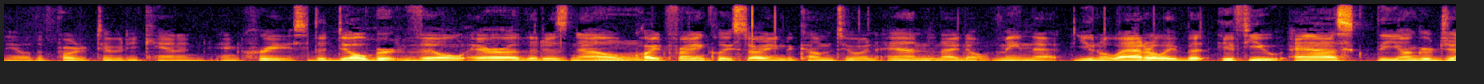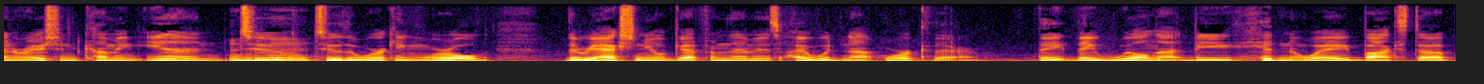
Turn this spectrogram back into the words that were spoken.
you know the productivity can in- increase. The Dilbertville era that is now, mm. quite frankly, starting to come to an end, and I don't mean that unilaterally, but if you ask the younger generation coming in to mm-hmm. to the working world, the reaction you'll get from them is, "I would not work there." They they will not be hidden away, boxed up.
